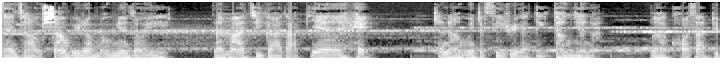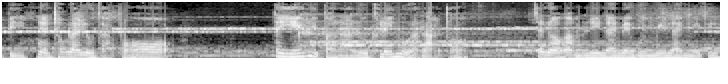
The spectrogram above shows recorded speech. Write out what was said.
လမ်းကြောင်ရှောင်ပြီးတော့မောင်မြင့်စော်ရေလမ်းမကြီးကသာပြန်ဟဲ့ထနောင်းမင်တစီတွေကတိတ်တောင်းညံတာငါခေါ်စာပစ်ပြီးနှင်ထုတ်လိုက်လို့သာပေါ့တရေတွေပါလာလို့ကလေးငိုလာလားတော့ ကျွန်တော်ကမနေနိုင်မဲ့ဝင်မေးလိုက်မိသည်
